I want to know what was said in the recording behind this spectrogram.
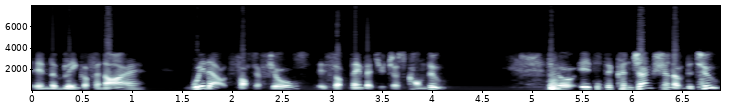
in the blink of an eye without fossil fuels is something that you just can't do. So it's the conjunction of the two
